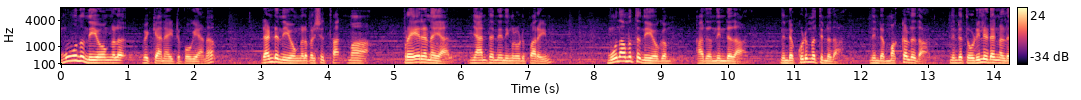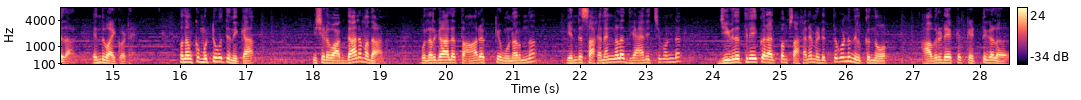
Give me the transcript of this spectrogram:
മൂന്ന് നിയോഗങ്ങൾ വയ്ക്കാനായിട്ട് പോവുകയാണ്. രണ്ട് നിയോഗങ്ങൾ പരിശുദ്ധാത്മാ പ്രേരണയാൽ ഞാൻ തന്നെ നിങ്ങളോട് പറയും മൂന്നാമത്തെ നിയോഗം അത് നിന്റെതാണ് നിന്റെ കുടുംബത്തിന്റെതാണ് നിന്റെ മക്കളുടേതാണ് നിന്റെ തൊഴിലിടങ്ങളുടേതാണ്. എന്തുമായിക്കോട്ടെ അപ്പോൾ നമുക്ക് മുട്ടുകുത്തി നിൽക്കാം. ഈശോയുടെ വാഗ്ദാനം അതാണ്. പുലർകാലത്ത് ആരൊക്കെ ഉണർന്ന് എന്റെ സഹനങ്ങളെ ധ്യാനിച്ചുകൊണ്ട് ജീവിതത്തിലേക്ക് ഒരല്പം സഹനം എടുത്തുകൊണ്ട് നിൽക്കുന്നോ അവരുടെയൊക്കെ കെട്ടുകൾ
